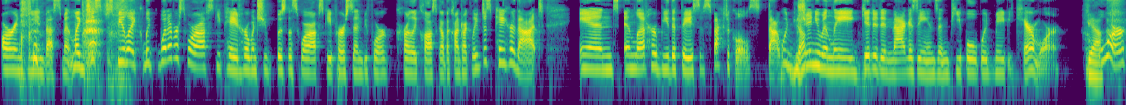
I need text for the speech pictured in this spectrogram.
R and D investment. Like just just be like like whatever Swarovski paid her when she was the Swarovski person before Karlie Kloss got the contract. Like just pay her that. And and let her be the face of spectacles. That would Yep. genuinely get it in magazines, and people would maybe care more. Yeah. Or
